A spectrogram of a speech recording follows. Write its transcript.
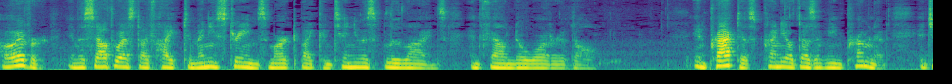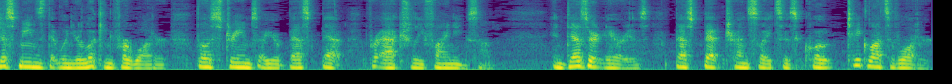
However, in the southwest I've hiked to many streams marked by continuous blue lines and found no water at all. In practice, perennial doesn't mean permanent. It just means that when you're looking for water, those streams are your best bet for actually finding some. In desert areas, best bet translates as, quote, take lots of water,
